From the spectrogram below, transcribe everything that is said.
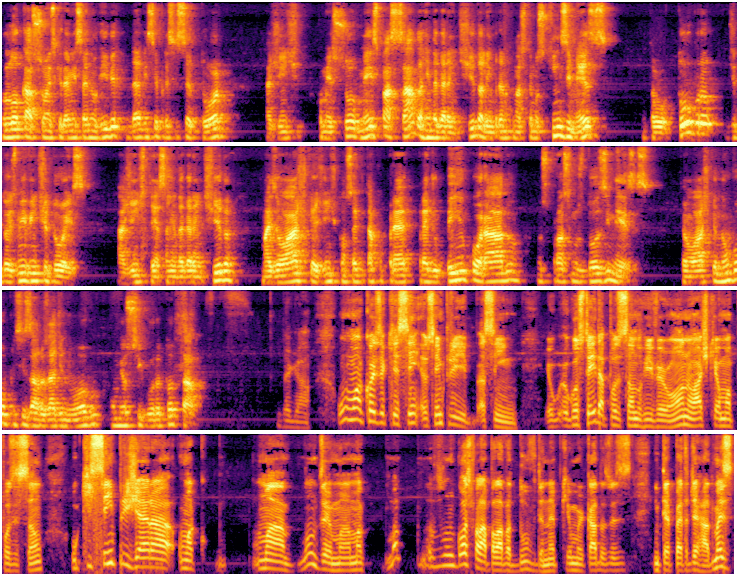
locações que devem sair no River devem ser para esse setor. A gente começou mês passado a renda garantida, lembrando que nós temos 15 meses. Então, outubro de 2022, a gente tem essa renda garantida, mas eu acho que a gente consegue estar com o prédio bem ancorado nos próximos 12 meses. Então, eu acho que eu não vou precisar usar de novo o meu seguro total. Legal. Uma coisa que eu sempre, assim, eu, eu gostei da posição do River One, eu acho que é uma posição, o que sempre gera uma, uma vamos dizer, uma, uma, uma não gosto de falar a palavra dúvida, né, porque o mercado às vezes interpreta de errado, mas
